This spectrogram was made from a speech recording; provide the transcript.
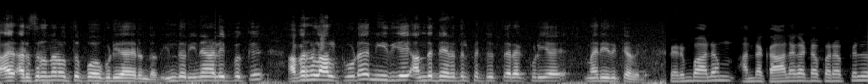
அ- அரசுடன் தான் ஒத்து போகக்கூடியதாக இருந்தது. இந்த ஒரு இன அழிப்புக்கு அவர்களால் கூட நீதியை அந்த நேரத்தில் பெற்றுத்தரக்கூடிய மாதிரி இருக்கவில்லை. பெரும்பாலும் அந்த காலகட்ட பிறப்பில்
